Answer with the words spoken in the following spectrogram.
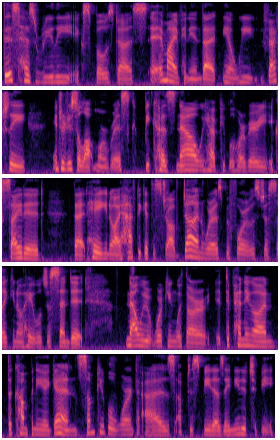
this has really exposed us, in my opinion, that, you know, we've actually introduced a lot more risk because now we have people who are very excited that, hey, you know, I have to get this job done. Whereas before it was just like, you know, hey, we'll just send it now we are working with our depending on the company again some people weren't as up to speed as they needed to be.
